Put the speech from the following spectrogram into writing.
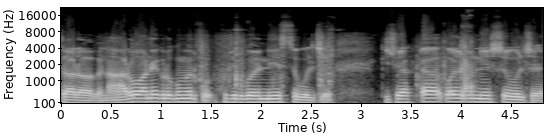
তার হবে না। আরও অনেক রকমের খুচরো কয়েন নিয়ে এসছে বলছে। কিছু একটা কয়েনও নিয়ে এসছে বলছে।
